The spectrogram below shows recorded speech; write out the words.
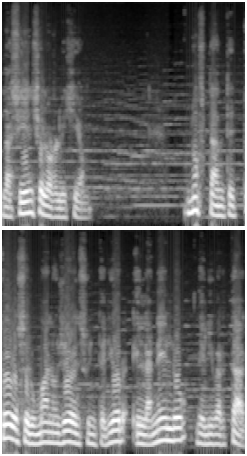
la ciencia o la religión. No obstante, todo ser humano lleva en su interior el anhelo de libertad,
